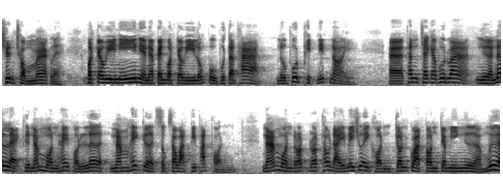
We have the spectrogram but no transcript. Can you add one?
ชื่นชมมากเลย บทกวีนี้เนี่ยนะเป็นบทกวีหลวงปู่พุทธทาสหนูพูดผิดนิดหน่อยอท่านใช้คำพูดว่าเหงื่อนั่นแหละคือน้ำมนต์ให้ผลเลิศนำให้เกิดสุขสวัสดิ์พิพัฒน์ผล น้ำมนต์รสรสเท่าใดไม่ช่วยคน จนกว่าตนจะมีเหงื่อเมื่อ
